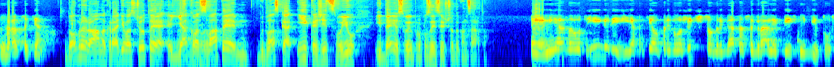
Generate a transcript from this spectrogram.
Здравствуйте. Добрий ранок, раді вас чути. Як вас звати? Будь ласка, і кажіть свою ідею, свою пропозицію щодо концерту. Э, Меня зовут Игорь, и я хотел предложить, чтобы ребята сыграли песни Битлз.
